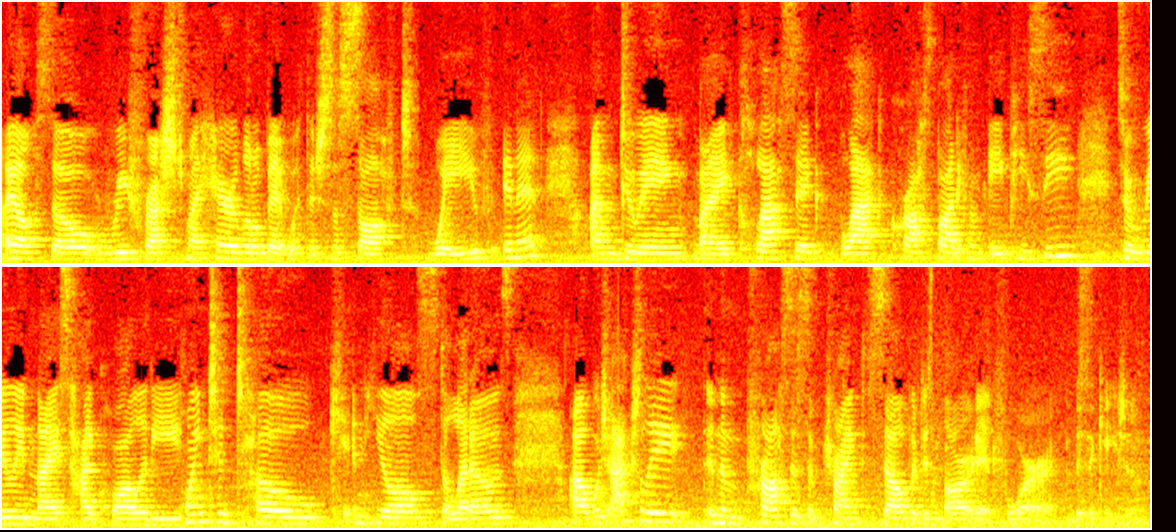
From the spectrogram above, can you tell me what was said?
I also refreshed my hair a little bit with just a soft wave in it. I'm doing my classic black crossbody from APC. It's a really nice high quality pointed toe kitten heel stilettos uh, which actually in the process of trying to sell, but just borrowed it for this occasion.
